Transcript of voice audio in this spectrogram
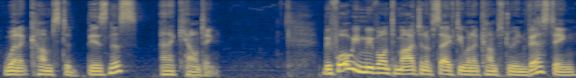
when it comes to business and accounting. Before we move on to margin of safety when it comes to investing,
